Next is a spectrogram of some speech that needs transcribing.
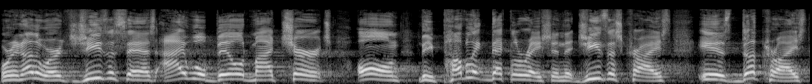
Or in other words, Jesus says, I will build my church on the public declaration that Jesus Christ is the Christ,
